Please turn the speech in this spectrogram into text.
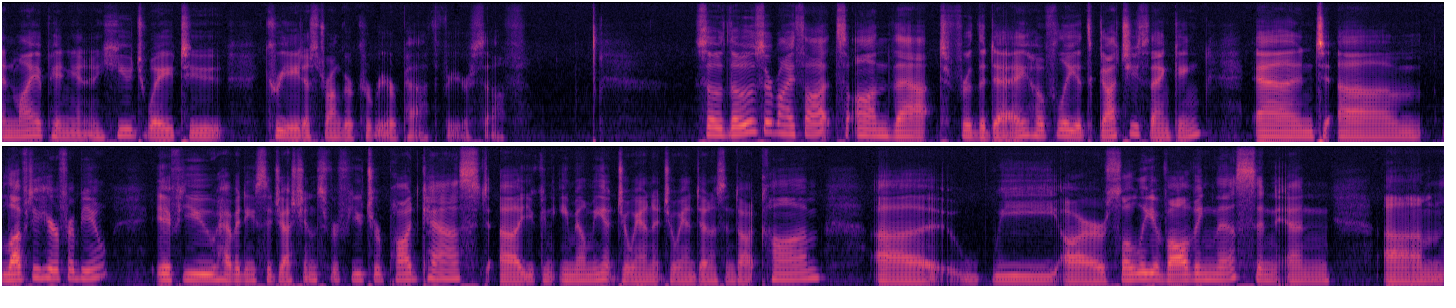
in my opinion, a huge way to create a stronger career path for yourself. So, those are my thoughts on that for the day. Hopefully, it's got you thinking and um, love to hear from you. If you have any suggestions for future podcast, uh, you can email me at joanne at joannedennison.com. Uh, we are slowly evolving this and, and um,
